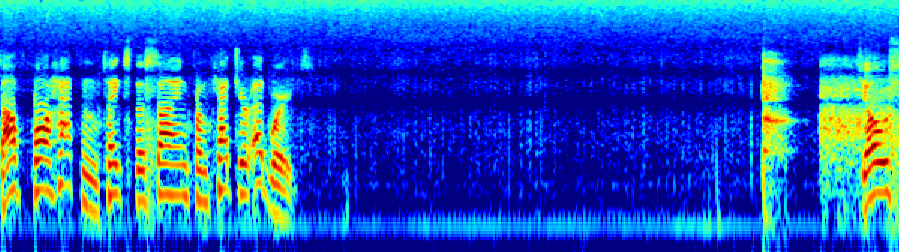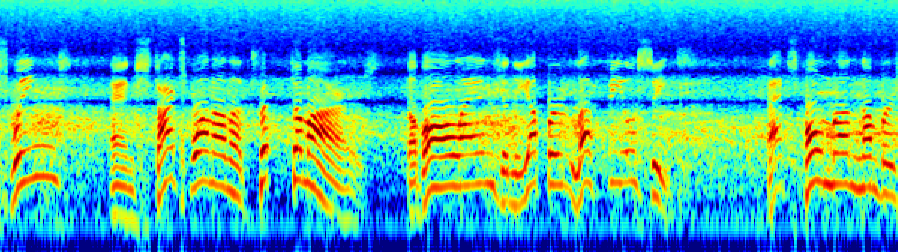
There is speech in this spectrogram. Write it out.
Southpaw Hatten takes the sign from catcher Edwards. Joe swings and starts one on a trip to Mars. The ball lands in the upper left field seats. That's home run number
